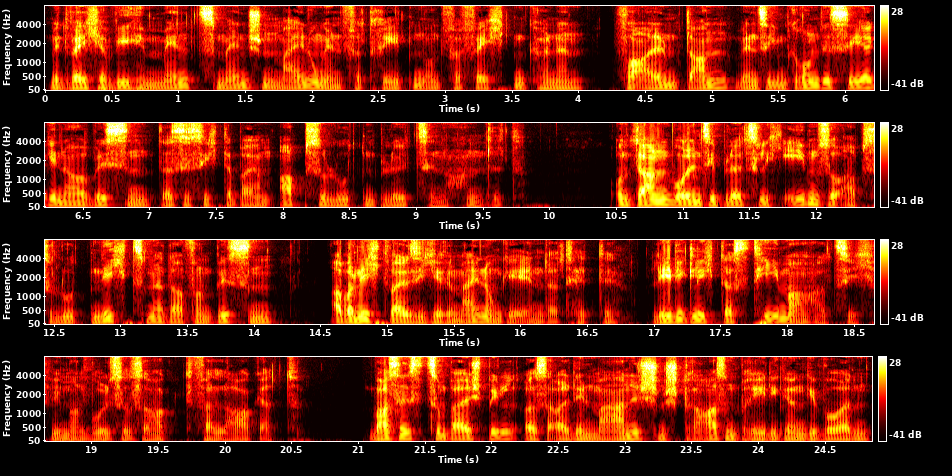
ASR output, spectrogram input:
mit welcher Vehemenz Menschen Meinungen vertreten und verfechten können, vor allem dann, wenn sie im Grunde sehr genau wissen, dass es sich dabei um absoluten Blödsinn handelt. Und dann wollen sie plötzlich ebenso absolut nichts mehr davon wissen, aber nicht, weil sich ihre Meinung geändert hätte. Lediglich das Thema hat sich, wie man wohl so sagt, verlagert. Was ist zum Beispiel aus all den manischen Straßenpredigern geworden,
